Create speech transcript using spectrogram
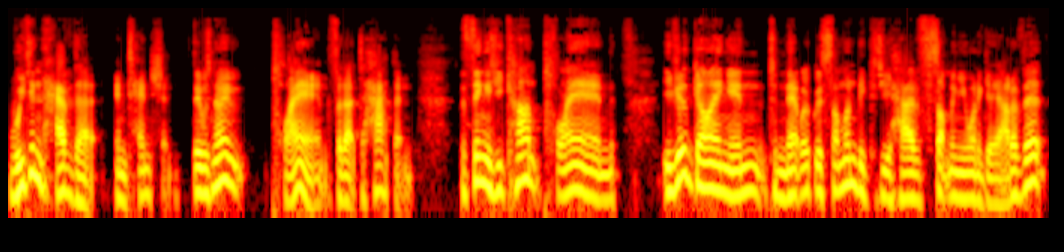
we didn't have that intention. There was no plan for that to happen. The thing is, you can't plan if you're going in to network with someone because you have something you want to get out of it.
